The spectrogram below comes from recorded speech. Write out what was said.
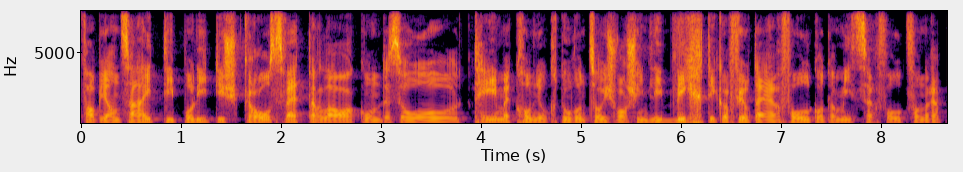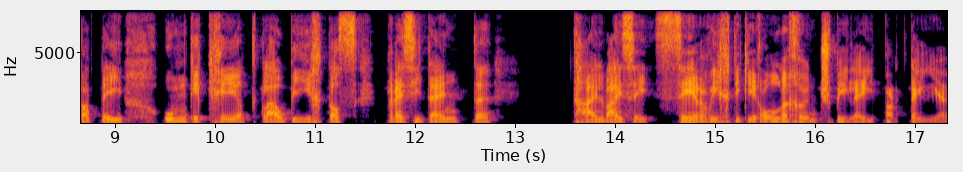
Fabian sagt. Die politische Grosswetterlage und so Themenkonjunktur und so ist wahrscheinlich wichtiger für den Erfolg oder Misserfolg von einer Partei. Umgekehrt glaube ich, dass Präsidenten teilweise sehr wichtige Rollen können spielen in Parteien.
